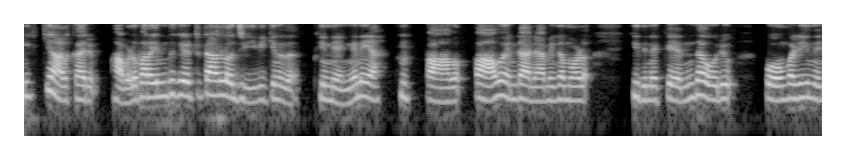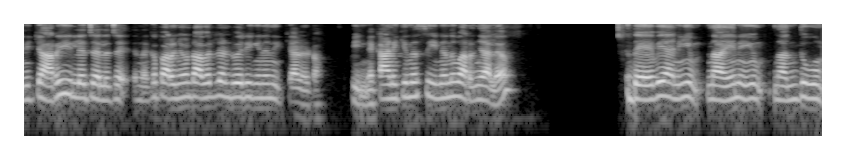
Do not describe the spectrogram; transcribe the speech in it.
മിക്ക ആൾക്കാരും അവൾ പറയുന്നത് കേട്ടിട്ടാണല്ലോ ജീവിക്കുന്നത്. പിന്നെ എങ്ങനെയാ? പാവം പാവം എന്റെ അനാമിക മോൾ. ഇതിനൊക്കെ എന്താ ഒരു പോംവഴിന്ന് എനിക്ക് അറിയില്ല ജലജ എന്നൊക്കെ പറഞ്ഞുകൊണ്ട് അവർ രണ്ടുപേരും ഇങ്ങനെ നിൽക്കാണ് കേട്ടോ. പിന്നെ കാണിക്കുന്ന സീൻ എന്ന് പറഞ്ഞാൽ ദേവയാനിയും നയനയും നന്ദുവും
